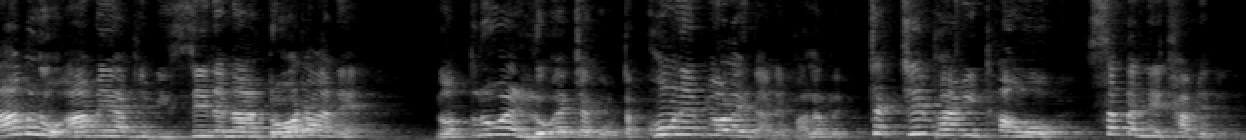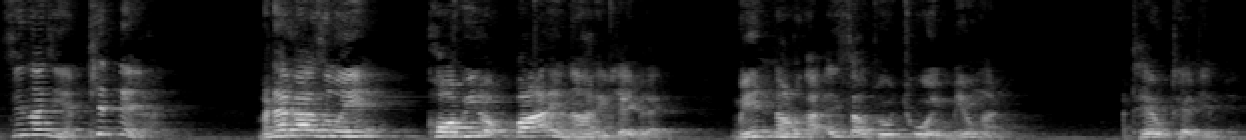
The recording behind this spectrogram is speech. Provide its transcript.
အားမလို့အားမရဖြစ်ပြီးစေတနာဒေါသနဲ့နော်သူတို့ရဲ့လိုအပ်ချက်ကိုတခွန်းလေးပြောလိုက်တာနဲ့ဘာလုပ်လဲချက်ချင်းဖမ်းပြီးထောင်ကိုစက်တနစ်ချပစ်တယ်စဉ်းစားကြည့်ရင်ဖြစ်တင်လားမနက်ကဆိုရင်ခေါ်ပြီးတော့ပါးနေနားတွေရိုက်ပလိုက်မင်းနောက်တော့ကအိတ်ဆောက်ချိုးချိုးရင်မင်းကအထဲကိုထည့်ပြမယ်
